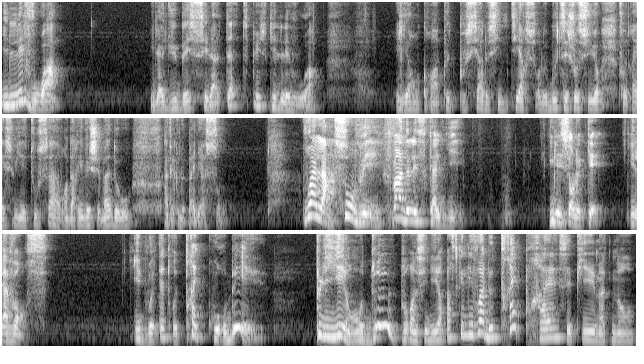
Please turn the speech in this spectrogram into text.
il les voit. Il a dû baisser la tête puisqu'il les voit. Il y a encore un peu de poussière de cimetière sur le bout de ses chaussures. Faudrait essuyer tout ça avant d'arriver chez Mado, avec le paillasson. Voilà, sauvé, fin de l'escalier. Il est sur le quai, il avance. Il doit être très courbé, plié en deux, pour ainsi dire, parce qu'il les voit de très près, ses pieds maintenant.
